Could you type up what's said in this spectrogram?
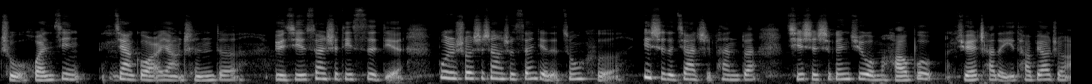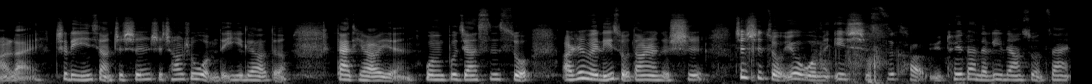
处环境架构而养成的。与其算是第四点，不如说是上述三点的综合。意识的价值判断其实是根据我们毫不觉察的一套标准而来，这里影响之深是超出我们的意料的。大体而言，我们不加思索而认为理所当然的事，这是左右我们意识思考与推断的力量所在。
